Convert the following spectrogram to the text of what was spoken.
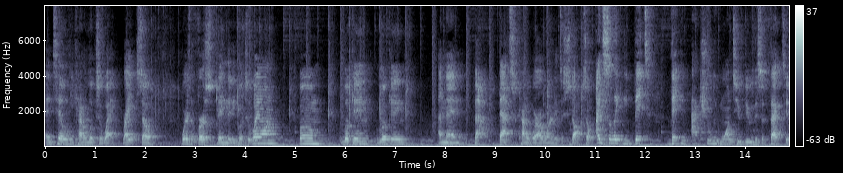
until he kind of looks away, right? So where's the first thing that he looks away on? Boom, looking, looking, and then bow. That's kind of where I wanted it to stop. So isolate the bit that you actually want to do this effect to.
